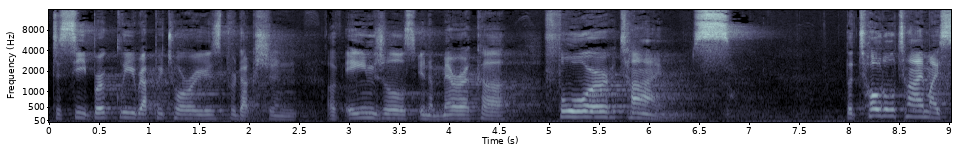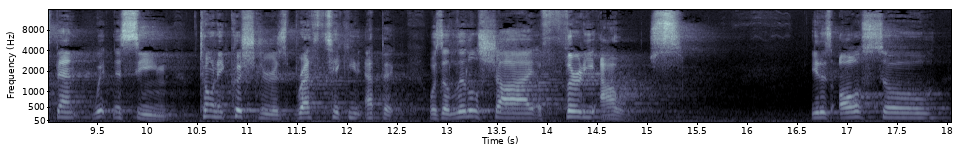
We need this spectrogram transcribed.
to see Berkeley Repertory's production of Angels in America four times. The total time I spent witnessing Tony Kushner's breathtaking epic was a little shy of 30 hours. It is also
